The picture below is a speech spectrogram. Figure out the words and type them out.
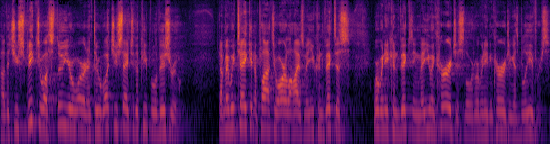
Uh, that you speak to us through your word and through what you say to the people of Israel. God, may we take it and apply it to our lives. May you convict us where we need convicting. May you encourage us, Lord, where we need encouraging as believers.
